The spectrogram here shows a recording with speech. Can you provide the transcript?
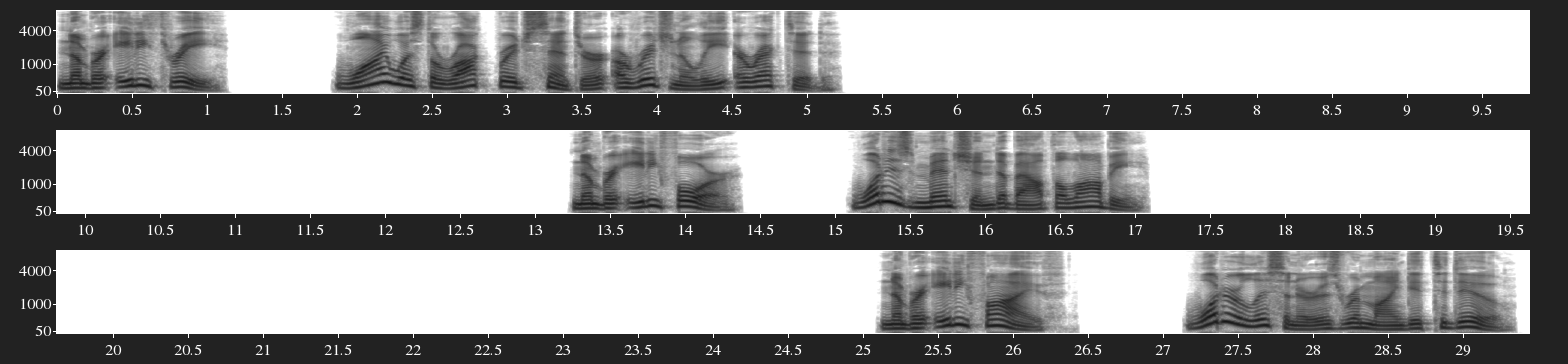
Number 83. Why was the Rockbridge Center originally erected? Number 84. What is mentioned about the lobby? Number 85. What are listeners reminded to do?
